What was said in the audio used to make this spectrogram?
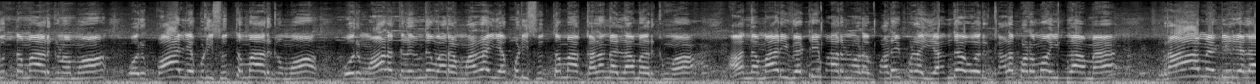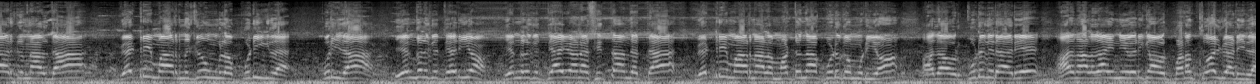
சுத்தமாக இருக்கணுமோ ஒரு பால் எப்படி சுத்தமாக இருக்குமோ ஒரு மாடத்துலேருந்து வர மழை எப்படி சுத்தமாக கலங்க இல்லாமல் இருக்குமோ அந்த மாதிரி வெற்றி மாறனோட படைப்பில் எந்த ஒரு கலப்படமும் இல்லாமல் ரா மெட்டீரியலாக இருக்கனால தான் வெற்றி மாறனுக்கு உங்களை பிடிக்கல. புரியுதா? எங்களுக்கு தெரியும். எங்களுக்கு தேவையான சித்தாந்தத்தை வெற்றி மாறினால மட்டும்தான் கொடுக்க முடியும். அதை அவர் கொடுக்குறாரு. அதனால தான் இன்னி வரைக்கும் அவர் படம் தோல்வி அடையில.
